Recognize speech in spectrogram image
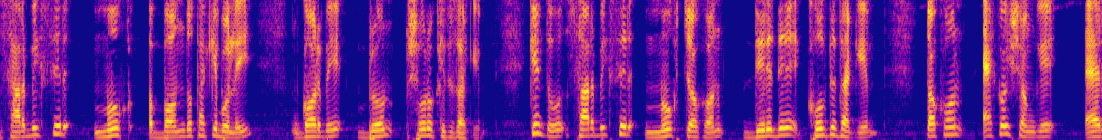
সার্ভিক্সের মুখ বন্ধ থাকে বলেই গর্ভে ব্রণ সুরক্ষিত থাকে। কিন্তু সার্ভিক্সের মুখ যখন ধীরে ধীরে খুলতে থাকে, তখন একই সঙ্গে এর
